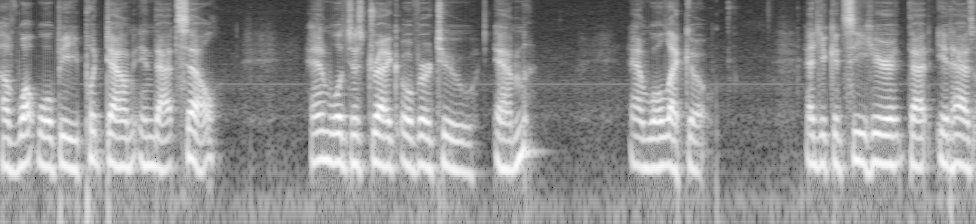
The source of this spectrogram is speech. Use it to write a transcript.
of what will be put down in that cell. And we'll just drag over to M and we'll let go. And you can see here that it has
